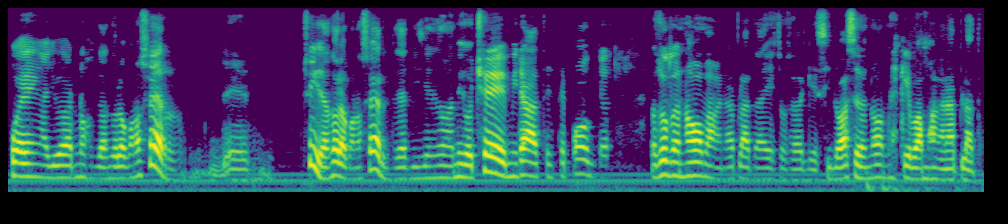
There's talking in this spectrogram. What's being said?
pueden ayudarnos dándolo a conocer. sí, dándolo a conocer, diciendo a un amigo, che, mirate este podcast. Nosotros no vamos a ganar plata de esto, o sea que si lo hace o no, no es que vamos a ganar plata.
